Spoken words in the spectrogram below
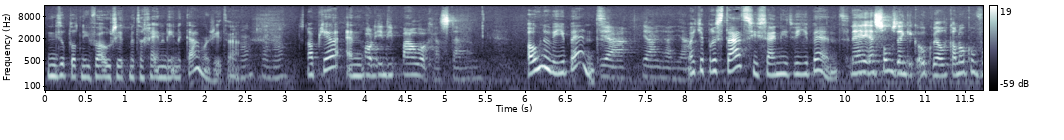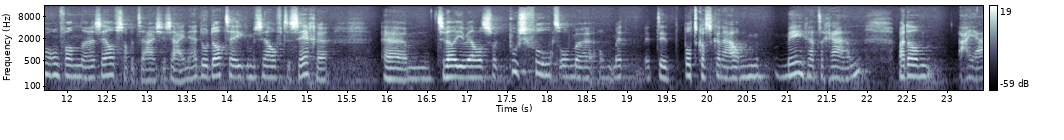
niet op dat niveau zit met degene die in de kamer zitten. Mhm, mhm. Snap je? En Gewoon in die power gaan staan. ook naar wie je bent. Ja, ja, ja, ja. Want je prestaties zijn niet wie je bent. Nee, en soms denk ik ook wel, het kan ook een vorm van eh, zelfsabotage zijn. Hè? Door dat tegen mezelf te zeggen. Ehm, terwijl je wel een soort push voelt om, eh, om met, met dit podcastkanaal m- mega te gaan. Maar dan, ah ja,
